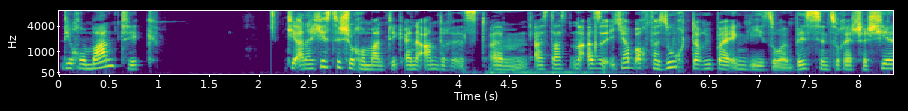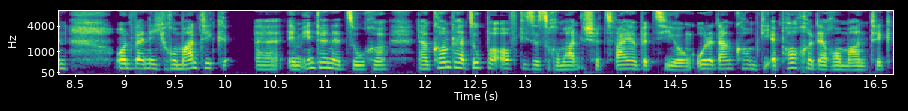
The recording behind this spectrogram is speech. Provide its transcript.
die Romantik, die anarchistische Romantik eine andere ist ähm, als das. Also ich habe auch versucht, darüber irgendwie so ein bisschen zu recherchieren. Und wenn ich Romantik äh, im Internet suche, dann kommt halt super oft dieses romantische Zweierbeziehung oder dann kommt die Epoche der Romantik.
